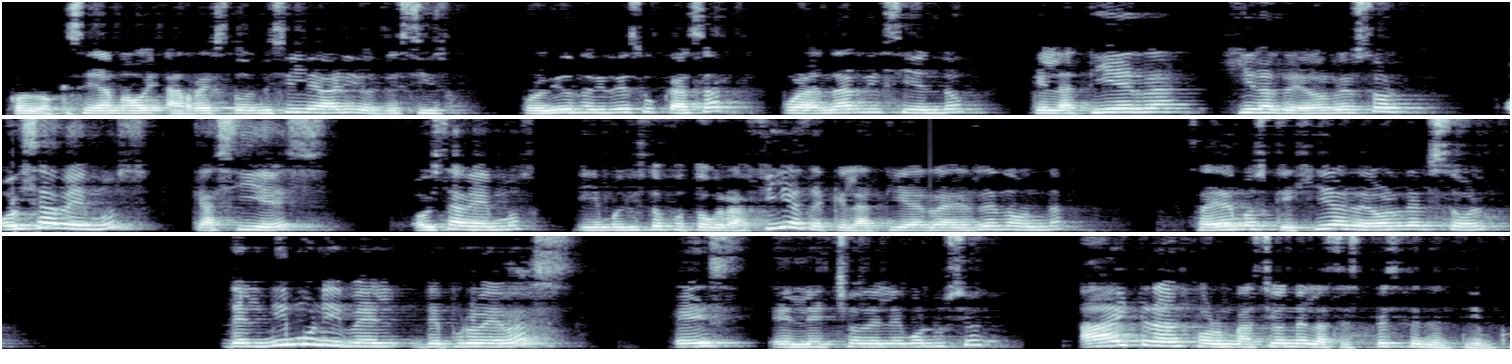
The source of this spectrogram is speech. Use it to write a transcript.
con lo que se llama hoy arresto domiciliario, es decir, prohibido salir de su casa por andar diciendo que la Tierra gira alrededor del Sol. Hoy sabemos que así es, hoy sabemos, y hemos visto fotografías de que la Tierra es redonda, sabemos que gira alrededor del Sol. Del mismo nivel de pruebas es el hecho de la evolución. Hay transformación de las especies en el tiempo.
